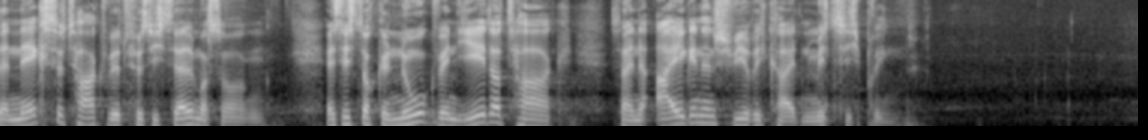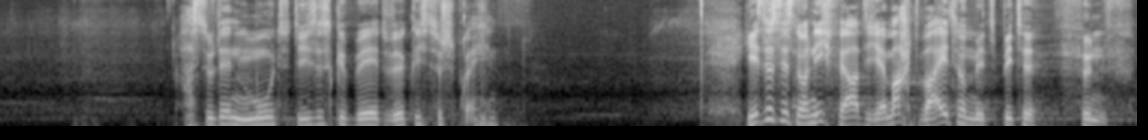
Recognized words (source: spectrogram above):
Der nächste Tag wird für sich selber sorgen. Es ist doch genug, wenn jeder Tag seine eigenen Schwierigkeiten mit sich bringt. Hast du den Mut, dieses Gebet wirklich zu sprechen? Jesus ist noch nicht fertig. Er macht weiter mit Bitte 5.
